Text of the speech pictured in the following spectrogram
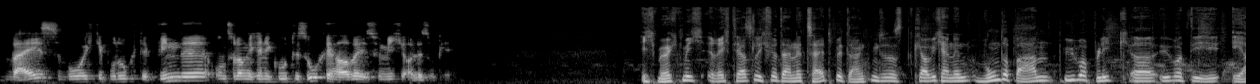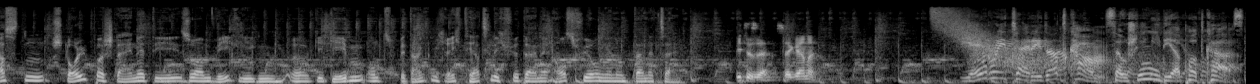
weiß, wo ich die Produkte finde und solange ich eine gute Suche habe, ist für mich alles okay. Ich möchte mich recht herzlich für deine Zeit bedanken. Du hast, glaube ich, einen wunderbaren Überblick äh, über die ersten Stolpersteine, die so am Weg liegen, äh, gegeben und bedanke mich recht herzlich für deine Ausführungen und deine Zeit. Bitte sehr, sehr gerne. YangryTeddy.com Social Media Podcast.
